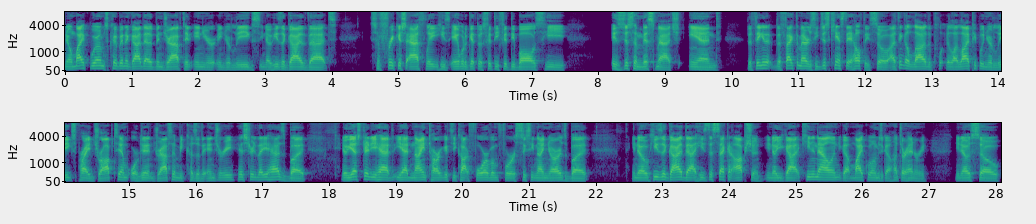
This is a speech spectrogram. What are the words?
you know, Mike Williams could have been a guy that had been drafted in your in your leagues. You know, he's a guy that he's a freakish athlete. He's able to get those 50-50 balls. He is just a mismatch. And the thing the fact of the matter is he just can't stay healthy. So I think a lot of the a lot of people in your leagues probably dropped him or didn't draft him because of the injury history that he has. But you know, yesterday he had he had nine targets. He caught four of them for 69 yards. But you know, he's a guy that he's the second option. You know, you got Keenan Allen, you got Mike Williams, you got Hunter Henry. You know, so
